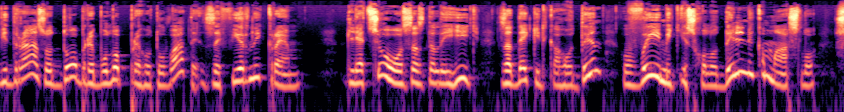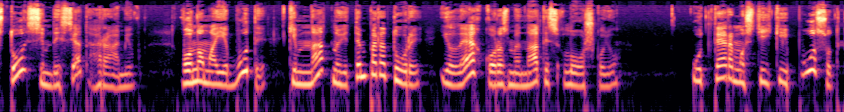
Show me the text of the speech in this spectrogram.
Відразу добре було б приготувати зефірний крем. Для цього заздалегідь за декілька годин вийміть із холодильника масло 170 грамів. Воно має бути кімнатної температури і легко розминатись ложкою. У термостійкий посуд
